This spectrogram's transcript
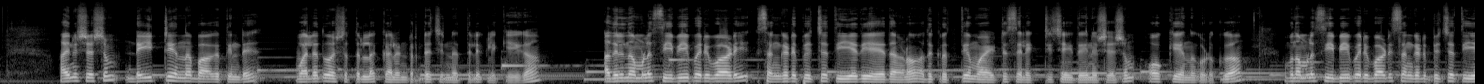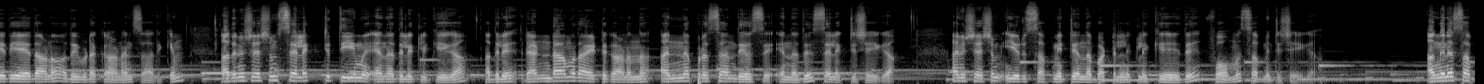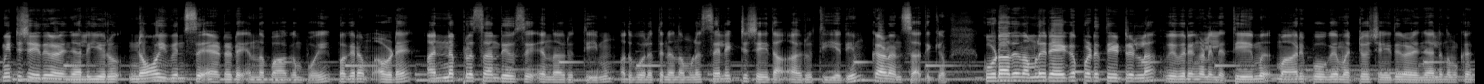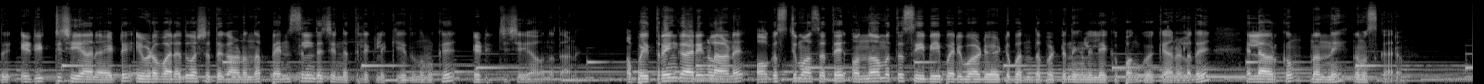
അതിനുശേഷം ഡേറ്റ് എന്ന ഭാഗത്തിന്റെ വലതുവശത്തുള്ള കലണ്ടറിന്റെ ചിഹ്നത്തിൽ ക്ലിക്ക് ചെയ്യുക. അതിൽ നമ്മൾ സി ബി പരിപാടി സംഘടിപ്പിച്ച തീയതി ഏതാണോ അത് കൃത്യമായിട്ട് സെലക്ട് ചെയ്തതിന് ശേഷം ഓക്കെ എന്ന് കൊടുക്കുക. അപ്പോൾ നമ്മൾ സി ബി പരിപാടി സംഘടിപ്പിച്ച തീയതി ഏതാണോ അത് ഇവിടെ കാണാൻ സാധിക്കും. അതിനുശേഷം സെലക്ട് തീം എന്നതിൽ ക്ലിക്ക് ചെയ്യുക. അതിൽ രണ്ടാമതായിട്ട് കാണുന്ന അന്നപ്രസാൻ ദിവസ് എന്നത് സെലക്ട് ചെയ്യുക. അതിനുശേഷം ഈ ഒരു സബ്മിറ്റ് എന്ന ബട്ടണിൽ ക്ലിക്ക് ചെയ്ത് ഫോം സബ്മിറ്റ് ചെയ്യുക. അങ്ങനെ സബ്മിറ്റ് ചെയ്ത് കഴിഞ്ഞാൽ ഈ ഒരു നോ ഇവന്റ്സ് ആഡഡ് എന്ന ഭാഗം പോയി. പകരം അവിടെ അന്നപ്രസാൻ ദിവസ് എന്ന ഒരു തീമും അതുപോലെ തന്നെ നമ്മൾ സെലക്ട് ചെയ്ത ആ ഒരു തീയതിയും കാണാൻ സാധിക്കും. കൂടാതെ നമ്മൾ രേഖപ്പെടുത്തിയിട്ടുള്ള വിവരങ്ങളിൽ തീം മാറിപ്പോവുകയോ മറ്റോ ചെയ്തു കഴിഞ്ഞാൽ നമുക്കത് എഡിറ്റ് ചെയ്യാനായിട്ട് ഇവിടെ വലതുവശത്ത് കാണുന്ന പെൻസിലിന്റെ ചിഹ്നത്തിൽ ക്ലിക്ക് ചെയ്ത് നമുക്ക് എഡിറ്റ് ചെയ്യാവുന്നതാണ്. അപ്പോൾ ഇത്രയും കാര്യങ്ങളാണ് ഓഗസ്റ്റ് മാസത്തെ ഒന്നാമത്തെ സി ബി ഐ പരിപാടിയുമായിട്ട് ബന്ധപ്പെട്ട് നിങ്ങളിലേക്ക് പങ്കുവെക്കാനുള്ളത്. എല്ലാവർക്കും നന്ദി നമസ്കാരം.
